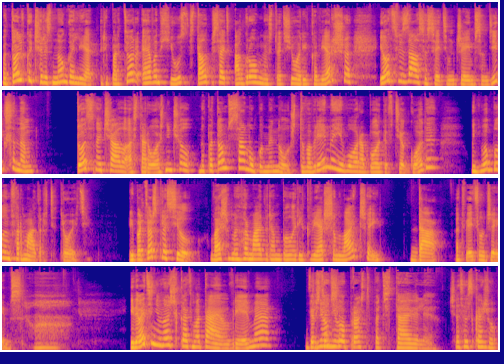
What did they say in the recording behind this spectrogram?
Вот только через много лет репортер Эван Хьюз стал писать огромную статью о Рика Верше, и он связался с этим Джеймсом Диксоном. Тот сначала осторожничал, но потом сам упомянул, что во время его работы в те годы у него был информатор в Детройте. Репортер спросил, вашим информатором был Рик Верше-младший? Да, ответил Джеймс. И давайте немножечко отмотаем время. Вернемся... его просто подставили. Сейчас расскажу.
